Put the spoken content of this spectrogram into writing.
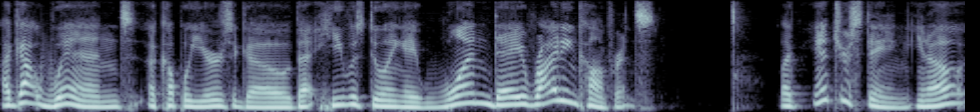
i got wind a couple years ago that he was doing a one day writing conference like interesting, you know.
